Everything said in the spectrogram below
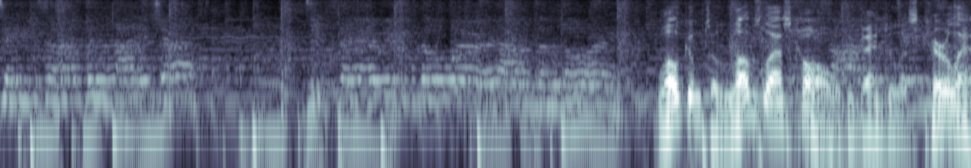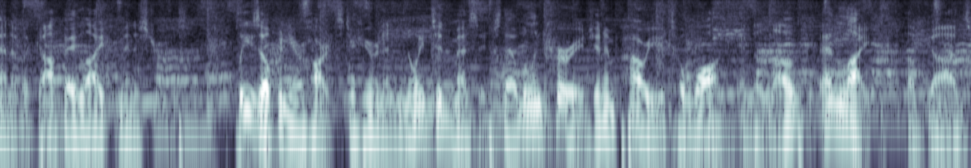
days of Elijah, declaring the word of the Lord. Welcome to Love's Last Call with evangelist Carol Ann of Agape Light Ministries. Please open your hearts to hear an anointed message that will encourage and empower you to walk in the love and light of God's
